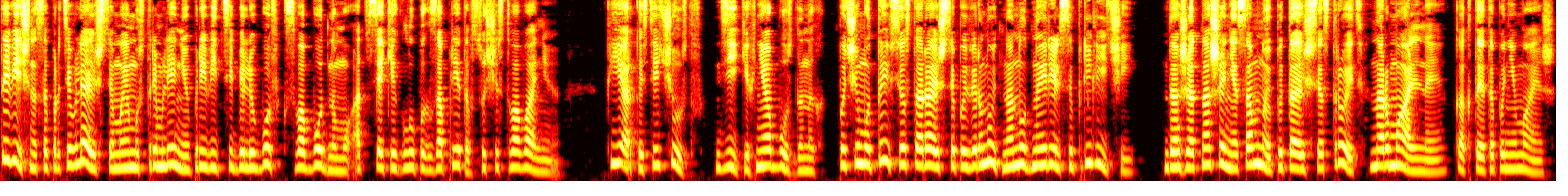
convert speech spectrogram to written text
Ты вечно сопротивляешься моему стремлению привить тебе любовь к свободному от всяких глупых запретов существованию, к яркости чувств, диких, необузданных. Почему ты все стараешься повернуть на нудные рельсы приличий? Даже отношения со мной пытаешься строить нормальные, как ты это понимаешь.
